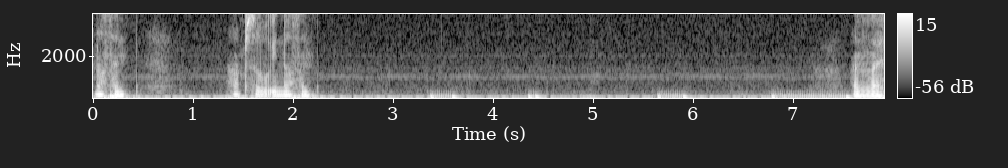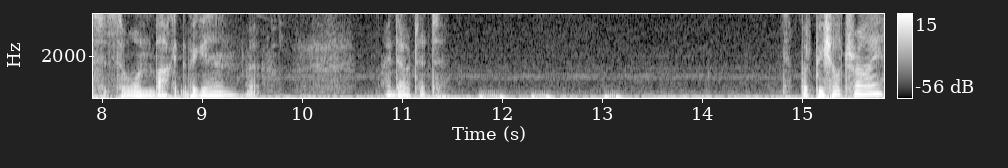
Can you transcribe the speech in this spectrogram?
Nothing. Absolutely nothing. Unless it's the one back at the beginning, but I doubt it. But we shall try.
